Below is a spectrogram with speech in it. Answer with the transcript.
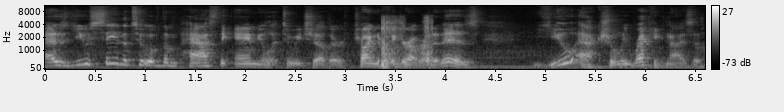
as you see the two of them pass the amulet to each other, trying to figure out what it is, you actually recognize it.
